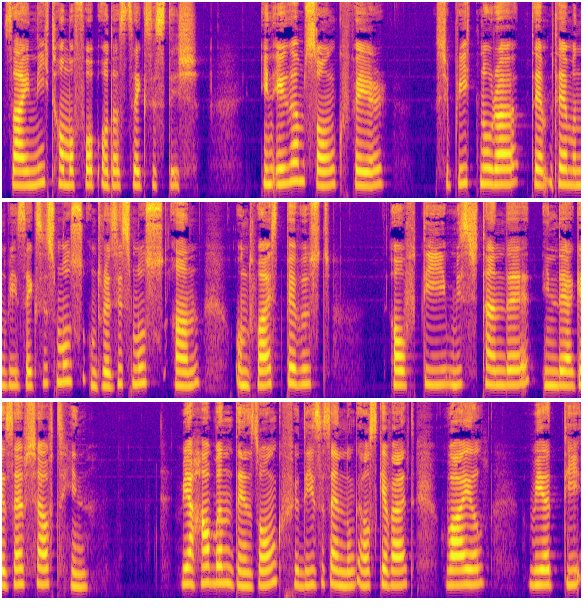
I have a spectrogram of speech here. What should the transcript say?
sei nicht homophob oder sexistisch. In ihrem Song Fair spricht Nora Themen wie Sexismus und Rassismus an und weist bewusst auf die Missstände in der Gesellschaft hin. Wir haben den Song für diese Sendung ausgewählt, weil wir die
